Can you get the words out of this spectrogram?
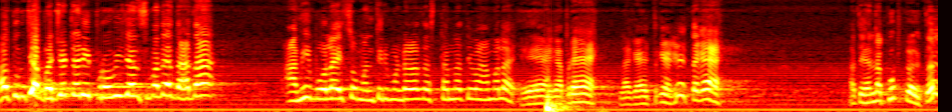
हा तुमच्या बजेटरी प्रोव्हिजन्समध्ये दादा आम्ही बोलायचो मंत्रिमंडळात असताना तेव्हा आम्हाला ए घाबरे लगायचं काय कळतं काय आता ह्यांना खूप कळतं.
